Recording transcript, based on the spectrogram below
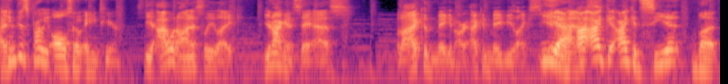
I think this is probably also A tier. See, I would honestly like. You're not gonna say S, but I could make an art. I can maybe like see it. Yeah. I, I could I could see it, but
